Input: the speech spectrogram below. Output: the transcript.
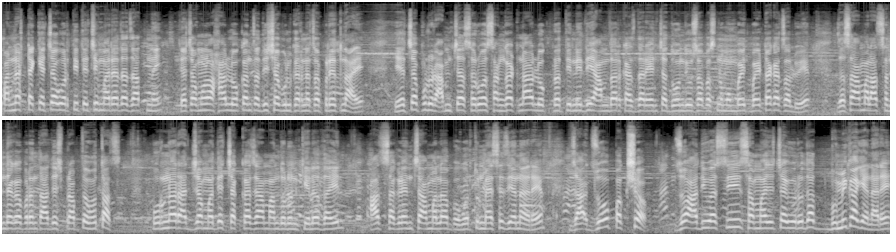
पन्नास टक्क्याच्या वरती त्याची मर्यादा जात नाही. त्याच्यामुळं हा लोकांचा दिशाभूल करण्याचा प्रयत्न आहे. याच्यापुढे आमच्या सर्व संघटना लोकप्रतिनिधी आमदार खासदार यांच्या दोन दिवसापासून मुंबईत बैठका चालू आहे. जसं आम्हाला आज संध्याकाळपर्यंत आदेश प्राप्त होताच. पूर्ण राज्यामध्ये चक्काजाम आंदोलन केलं जाईल. आज सगळ्यांचं आम्हाला वरतून मेसेज येणार आहे. जा जो पक्ष जो आदिवासी समाजाच्या विरोधात भूमिका घेणार आहे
